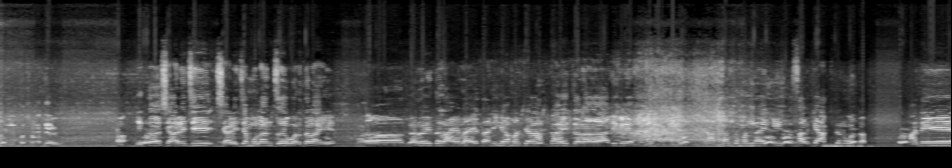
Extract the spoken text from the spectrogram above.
त्यांनी बसवण्यात यावे. इथं शाळेची शाळेच्या मुलांचं वर्दळ आहे. अ, घरं इथं राहायला आहेत आणि ह्या माझ्या अक्का आहेत जरा अलीकडे त्या अक्कांचं म्हणणं आहे की इथं सारखे ॲक्सिडेंट होतात. आणि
